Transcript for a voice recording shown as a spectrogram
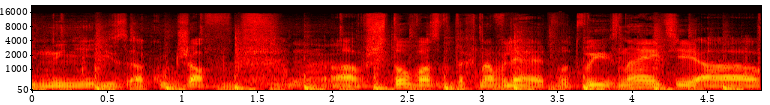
и ныне из Акуджав. А что вас вдохновляет? Вот вы их знаете, а,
